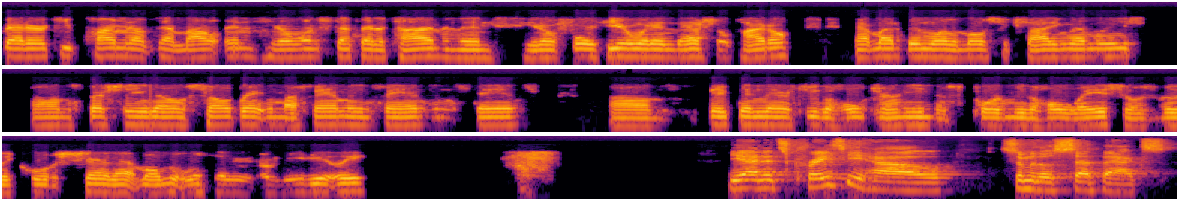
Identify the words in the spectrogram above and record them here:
better keep climbing up that mountain you know one step at a time and then you know fourth year winning national title that might have been one of the most exciting memories. Um, especially you know celebrating with my family and fans in the stands. Um, they've been there through the whole journey and have supported me the whole way. So it was really cool to share that moment with them immediately. Yeah, and it's crazy how some of those setbacks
